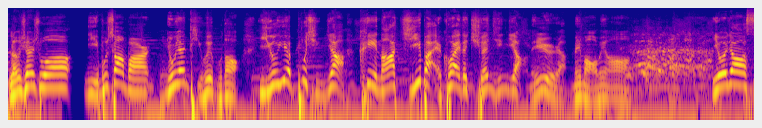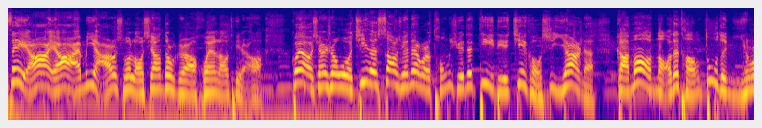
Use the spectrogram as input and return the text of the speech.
冷轩说：“你不上班，你永远体会不到一个月不请假可以拿几百块的全勤奖的日子，没毛病啊。”一位叫 C R L M E L 说：“老乡豆哥啊，欢迎老铁啊！关晓先生，我记得上学那会儿，同学的弟弟借口是一样的，感冒、脑袋疼、肚子迷糊；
